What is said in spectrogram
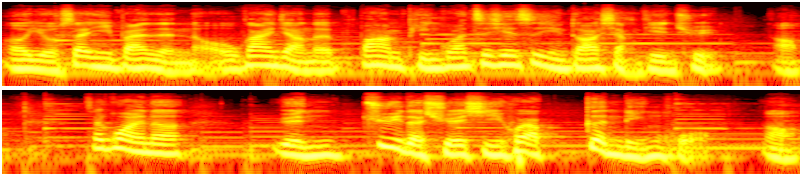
呃友善一般人哦，我刚才讲的，包含频宽这些事情都要想进去啊。再过来呢，远距的学习会要更灵活啊。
